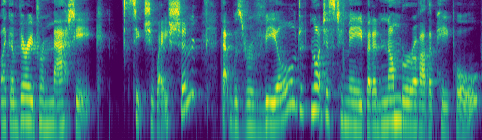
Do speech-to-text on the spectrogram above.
like a very dramatic situation that was revealed, not just to me, but a number of other people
